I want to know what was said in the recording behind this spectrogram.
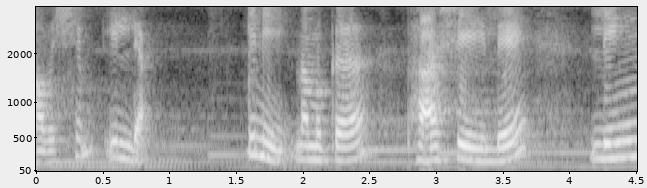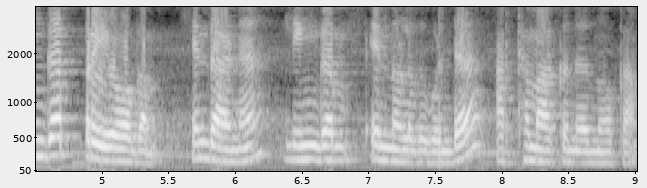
ആവശ്യം ഇല്ല. ഇനി നമുക്ക് ഭാഷയിലെ ലിംഗപ്രയോഗം. എന്താണ് ലിംഗം എന്നുള്ളത് കൊണ്ട് അർത്ഥമാക്കുന്നത് നോക്കാം.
